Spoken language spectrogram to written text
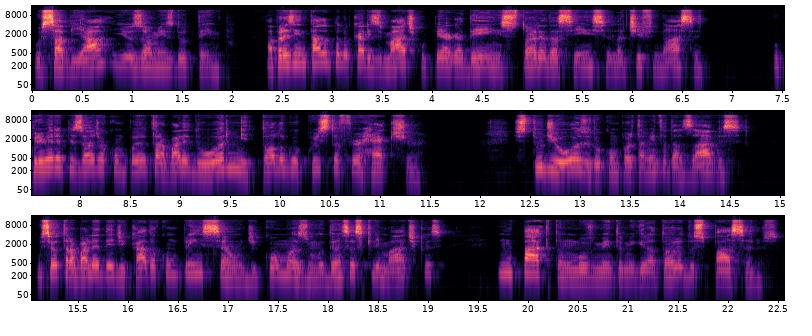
O Sabiá e os Homens do Tempo. Apresentado pelo carismático PhD em História da Ciência Latif Nasser, o primeiro episódio acompanha o trabalho do ornitólogo Christopher Heckscher. Estudioso do comportamento das aves, o seu trabalho é dedicado à compreensão de como as mudanças climáticas impactam o movimento migratório dos pássaros.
